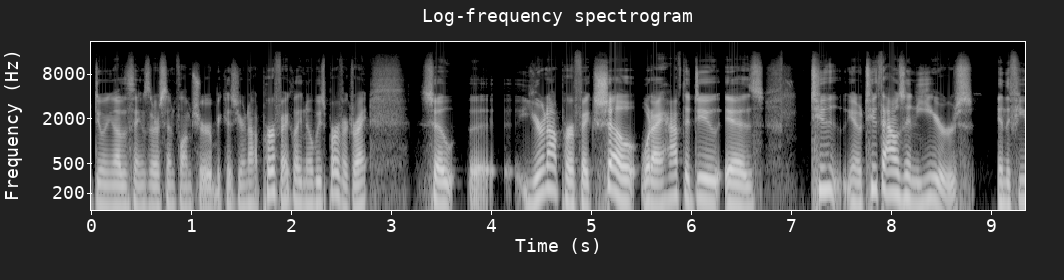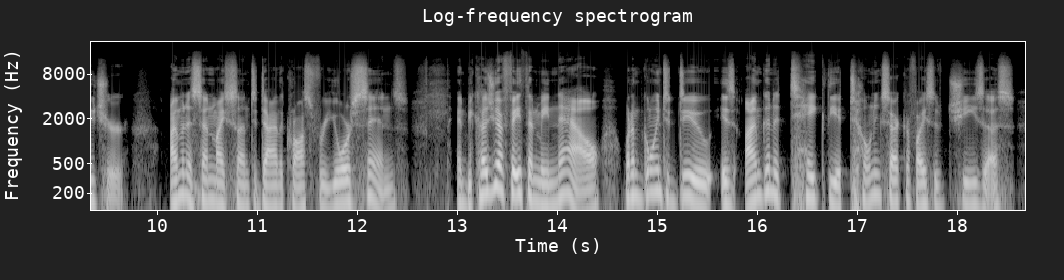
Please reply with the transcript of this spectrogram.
doing other things that are sinful, I'm sure, because you're not perfect. Like nobody's perfect, right? So uh, you're not perfect. So what I have to do is two, you know, 2,000 years in the future, I'm going to send my son to die on the cross for your sins. And because you have faith in me now, what I'm going to do is I'm going to take the atoning sacrifice of Jesus –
